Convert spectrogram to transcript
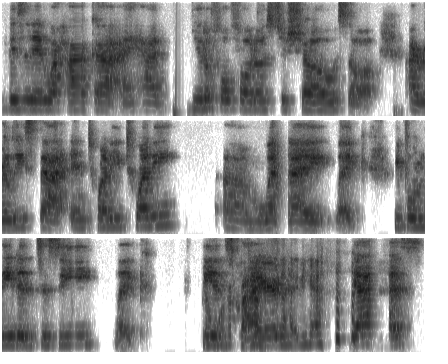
visited Oaxaca. I had beautiful photos to show. So I released that in 2020 um, when I like people needed to see like be inspired. Outside, yeah. yes.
